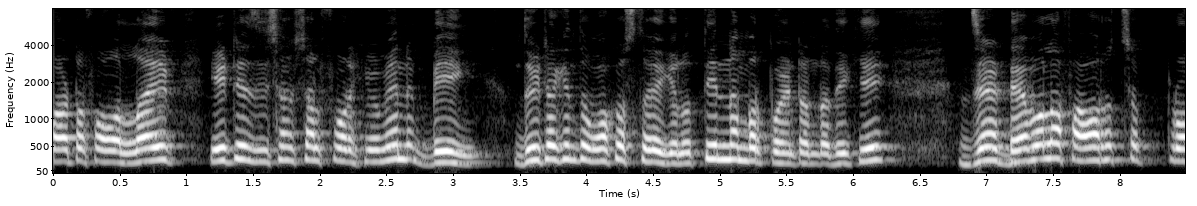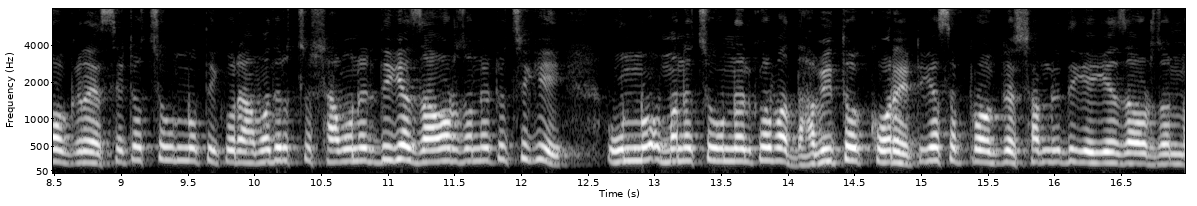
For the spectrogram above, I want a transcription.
part of our life it is essential for human being দুইটা কিন্তু মুখস্থ হয়ে গেল। তিন নম্বর পয়েন্ট আমরা দেখি। যে ডেভেলপ আওয়ার হচ্ছে প্রগ্রেস এটা হচ্ছে উন্নতি করে, আমাদের হচ্ছে সামনের দিকে যাওয়ার জন্য এটা হচ্ছে কি? উন্ন মানে হচ্ছে উন্নয়ন করে বা ধাবিত করে, ঠিক আছে? প্রগ্রেস সামনের দিকে এগিয়ে যাওয়ার জন্য।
